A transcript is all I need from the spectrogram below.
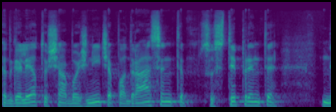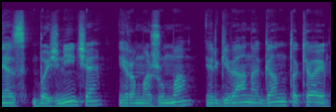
kad galėtų šią bažnyčią padrasinti, sustiprinti, nes bažnyčia yra mažuma ir gyvena gan tokioj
